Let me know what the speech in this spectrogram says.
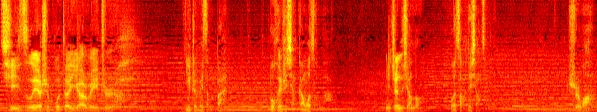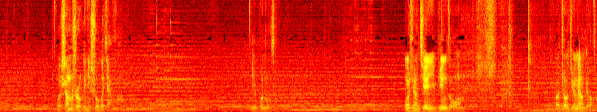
弃子也是不得已而为之啊。你准备怎么办？不会是想赶我走吧？你真的想走？我早就想走了。实话。我什么时候跟你说过假话？你不能走。我想建议兵总把赵军亮调走。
